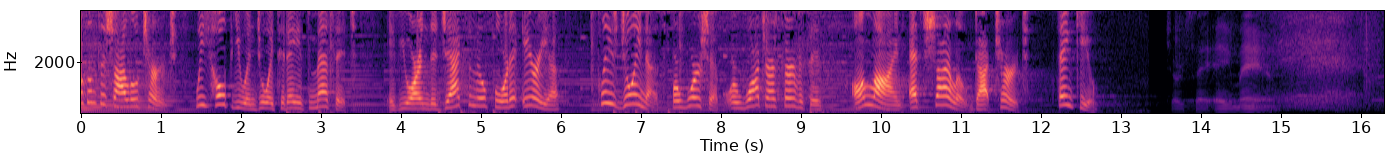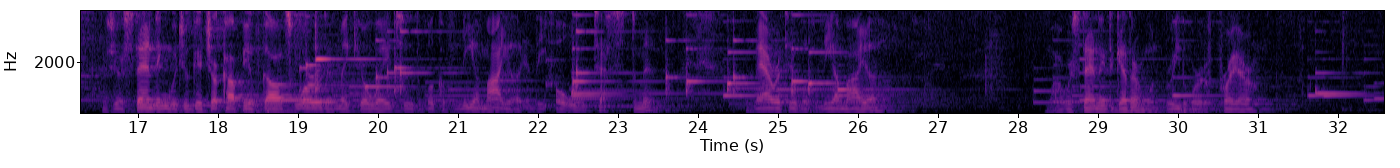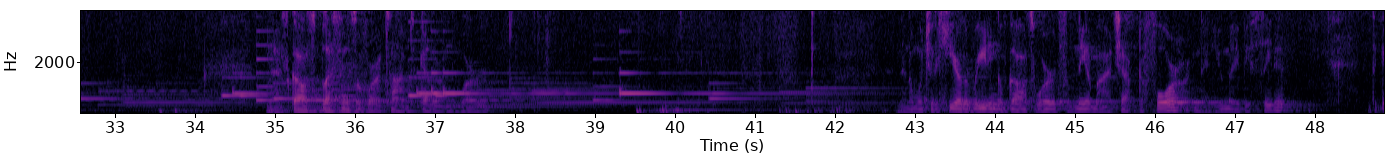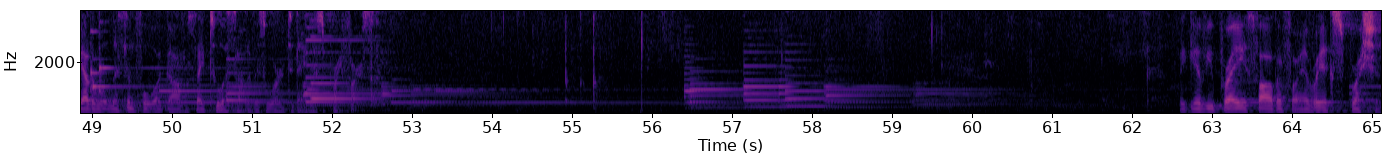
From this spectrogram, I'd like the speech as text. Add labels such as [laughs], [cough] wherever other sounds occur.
Welcome to Shiloh Church. We hope you enjoyed today's message. If you are in the Jacksonville, Florida area, please join us for worship or watch our services online at shiloh.church. Thank you. Church say amen. As you're standing, would you get your copy of God's Word and make your way to the book of Nehemiah in the Old Testament? The narrative of Nehemiah. We're standing together, I want to breathe a word of prayer. And ask God's blessings over our time together in the Word. And then I want you to hear the reading of God's Word from Nehemiah chapter 4, and then you may be seated. And together we'll listen for what God will say to us out of His Word today. Let's pray give you praise, Father, for every expression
